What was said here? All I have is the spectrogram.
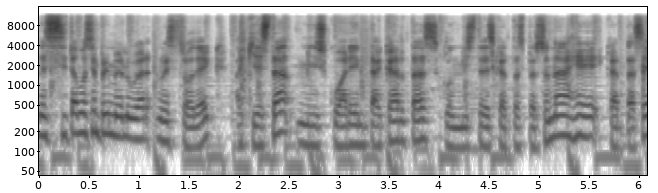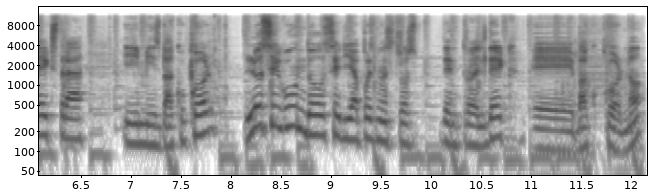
necesitamos en primer lugar nuestro deck. Aquí está, mis 40 cartas con mis 3 cartas personaje, cartas extra y mis Bakukor. Lo segundo sería pues nuestros dentro del deck eh, Bakukor, ¿no?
